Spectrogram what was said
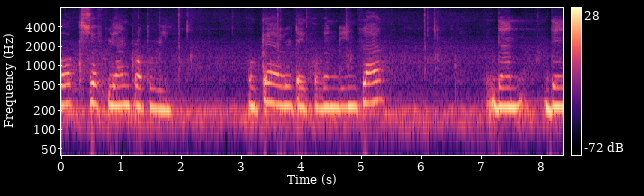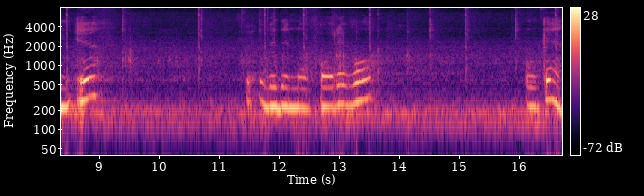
work swiftly and properly okay I will take when green flag. Then then if within a forever. Okay.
